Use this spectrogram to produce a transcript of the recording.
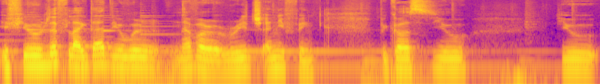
if you live like that, you will never reach anything because you you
